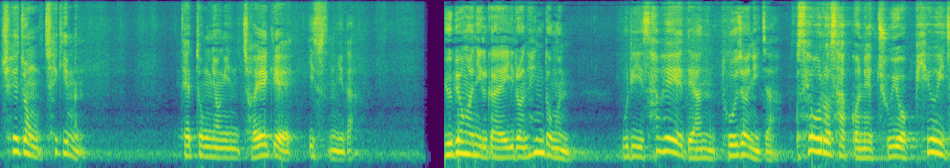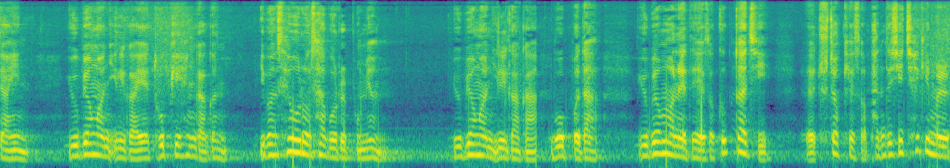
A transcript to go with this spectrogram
최종 책임은 대통령인 저에게 있습니다. 유병헌 일가의 이런 행동은 우리 사회에 대한 도전이자 세월호 사건의 주요 피의자인 유병헌 일가의 도피 행각은 이번 세월호 사고를 보면 유병헌 일가가 무엇보다 유병헌에 대해서 끝까지 에, 추적해서 반드시 책임을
